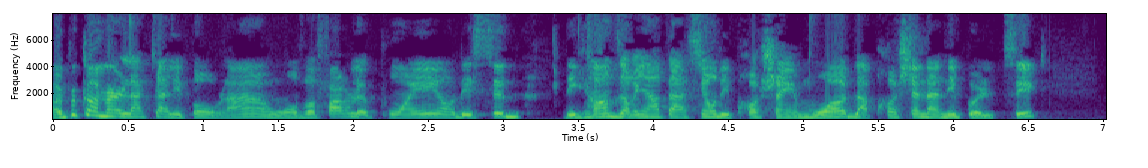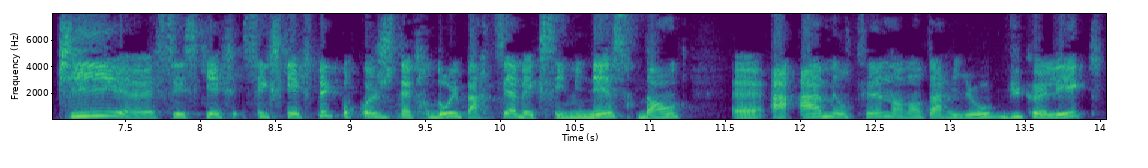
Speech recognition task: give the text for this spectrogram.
un peu comme un lac à l'épaule, hein, où on va faire le point, on décide des grandes orientations des prochains mois, de la prochaine année politique. Puis, euh, c'est ce qui c'est ce qui explique pourquoi Justin Trudeau est parti avec ses ministres, donc euh, à Hamilton, en Ontario, bucolique,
